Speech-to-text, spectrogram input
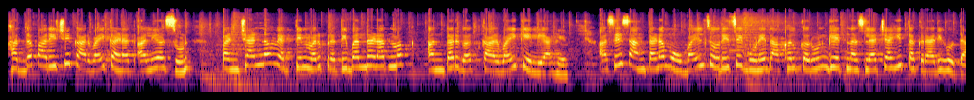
हद्दपारीची कारवाई करण्यात आली असून पंच्याण्णव व्यक्तींवर प्रतिबंधनात्मक अंतर्गत कारवाई केली आहे. असे सांगताना मोबाईल चोरीचे गुन्हे दाखल करून घेत नसल्याच्याही तक्रारी होत्या.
